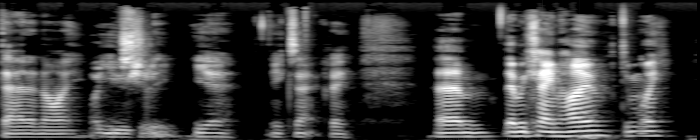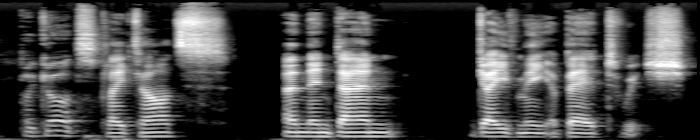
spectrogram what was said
Dan and I to. usually. Yeah, exactly. Um, then we came home, didn't we? Play cards. Played cards, and then Dan gave me a bed, which,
